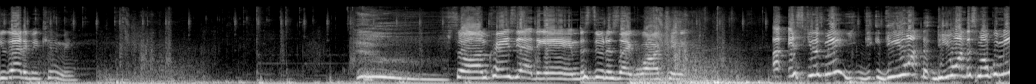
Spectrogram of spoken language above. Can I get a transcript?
You gotta be kidding me. so I'm crazy at the game. This dude is like watching. Uh, excuse me? Do you want? Do you want to smoke with me?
